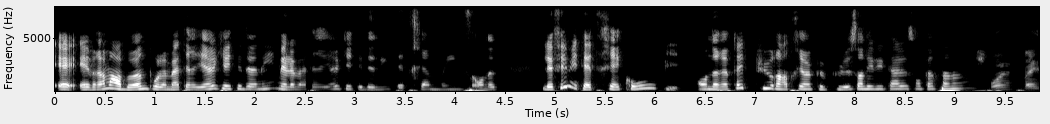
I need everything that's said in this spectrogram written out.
est vraiment bonne pour le matériel qui a été donné, mais le matériel qui a été donné était très mince. On a le film était très court, puis on aurait peut-être pu rentrer un peu plus dans les détails de son personnage. Ouais, ben,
